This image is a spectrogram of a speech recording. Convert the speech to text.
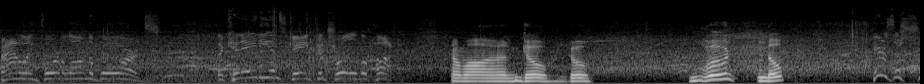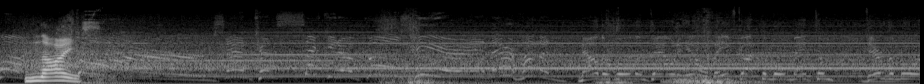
Battling for it along the boards. The Canadiens gain control of the puck. come on, go, go. Won't, nope, Here's a shot. nice. And consecutive goals here, and they're humming. Now they're rolling downhill. They've got the momentum. They're the more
